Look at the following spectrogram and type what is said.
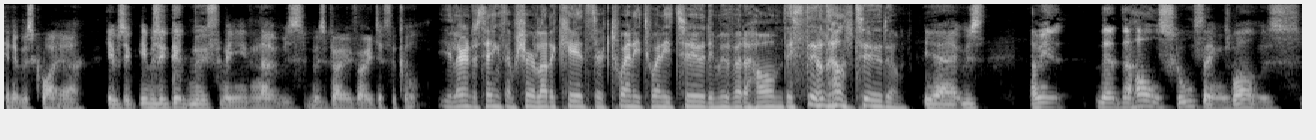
and it was quite a it was a it was a good move for me, even though it was was very very difficult. You learn the things. I'm sure a lot of kids they're 20, 22, they move out of home, they still don't do them. Yeah, it was. I mean, the the whole school thing as well was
